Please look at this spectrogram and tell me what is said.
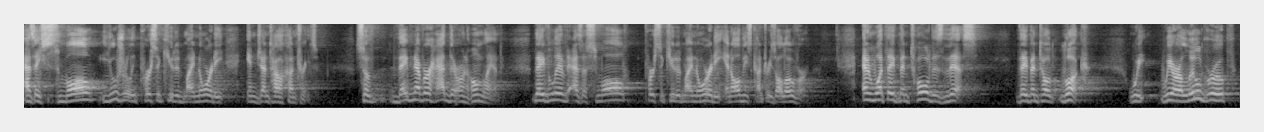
as a small, usually persecuted minority in Gentile countries. So, they've never had their own homeland. They've lived as a small, persecuted minority in all these countries all over. And what they've been told is this they've been told, look, we, we are a little group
